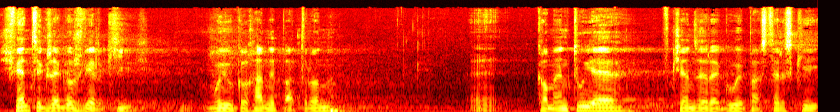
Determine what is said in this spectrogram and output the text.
Święty Grzegorz Wielki, mój ukochany patron, e, komentuje w Księdze Reguły Pasterskiej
